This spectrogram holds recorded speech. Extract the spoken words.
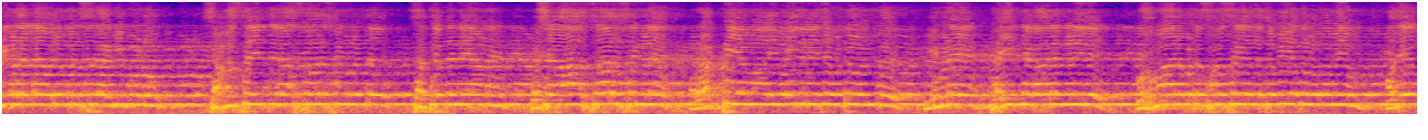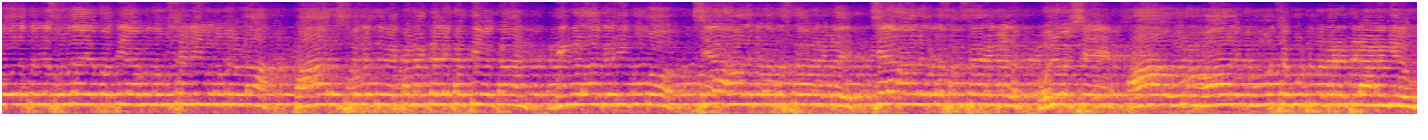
നിങ്ങൾ എല്ലാവരും മനസ്സിലാക്കിക്കോളൂ. സമസ്തയിൽ ചില അസ്വാരസ്യങ്ങളുണ്ട് സത്യം തന്നെയാണ്. പക്ഷെ ആ അസ്വാരസ്യങ്ങളെ രാഷ്ട്രീയമായി വൈദ്യുതിച്ചു വാളിന് മൂർച്ച കൂട്ടുന്ന തരത്തിലാണെങ്കിലും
